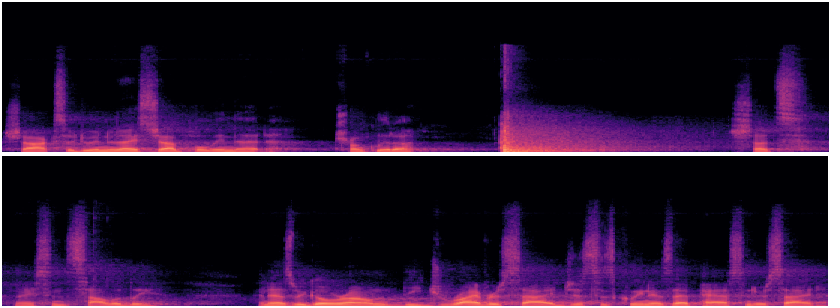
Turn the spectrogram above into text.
Shocks are doing a nice job holding that trunk lid up. Shuts nice and solidly. And as we go around the driver's side, just as clean as that passenger side.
